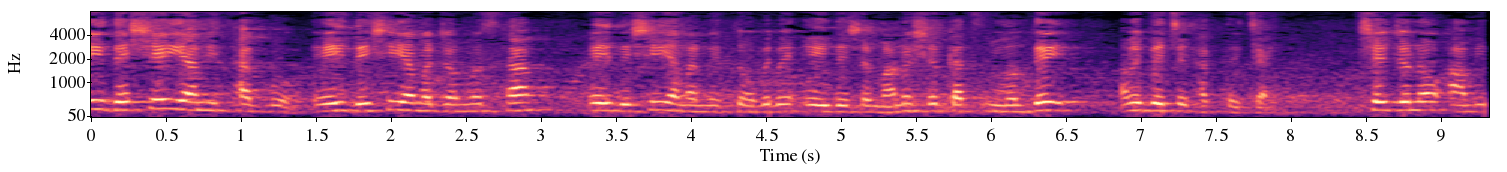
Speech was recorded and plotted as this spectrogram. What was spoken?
এই দেশেই আমি থাকব, এই দেশেই আমার জন্মস্থান, এই দেশেই আমার মৃত্যু হবে, এই দেশের মানুষের কাছে মধ্যেই আমি বেঁচে থাকতে চাই। সেজন্য আমি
